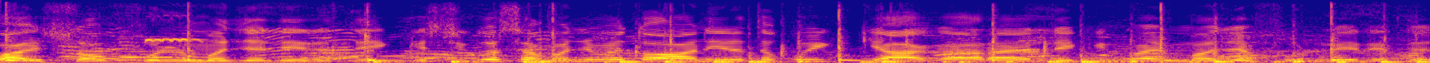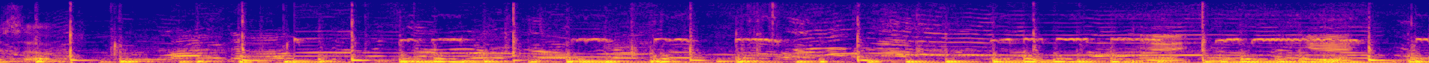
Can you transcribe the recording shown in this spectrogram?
भाई सब फुल मज़े ले रहे थे। किसी को समझ में तो आ नहीं रहा था कोई क्या गा रहा है, लेकिन भाई मज़े फुल ले रहे थे सब। ये ये।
